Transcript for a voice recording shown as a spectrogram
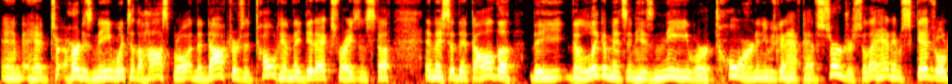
and had t- hurt his knee, went to the hospital, and the doctors had told him they did X-rays and stuff, and they said that all the the the ligaments in his knee were torn, and he was going to have to have surgery. So they had him scheduled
